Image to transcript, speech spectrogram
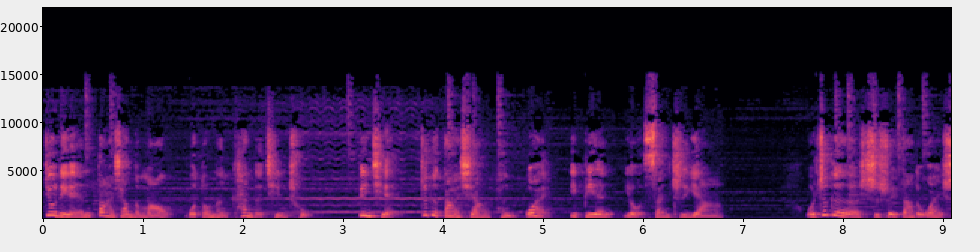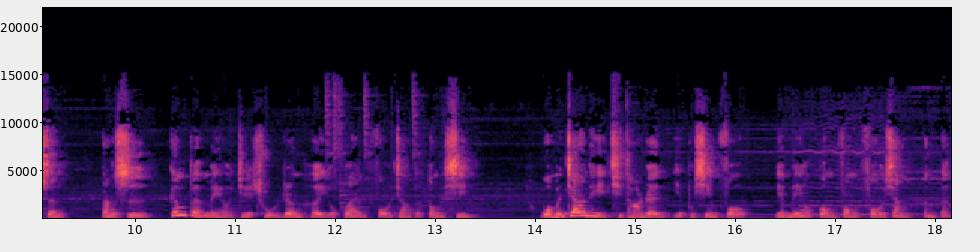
就连大象的毛我都能看得清楚，并且。”这个大象很怪，一边有三只牙。我这个十岁大的外甥，当时根本没有接触任何有关佛教的东西。我们家里其他人也不信佛，也没有供奉佛像等等。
